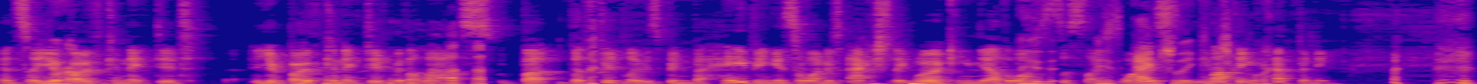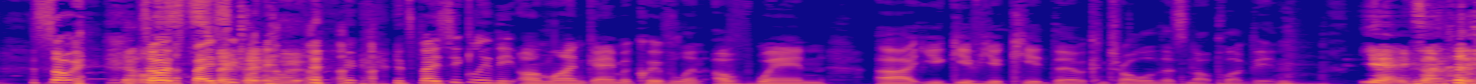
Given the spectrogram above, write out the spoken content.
and so you're Right. both connected. You're both connected with a louse, but the fiddler who's been behaving is the one who's actually working, and the other one's just like, why is nothing happening? so so it's basically it's basically the online game equivalent of when uh, you give your kid the controller that's not plugged in. Yeah, exactly.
